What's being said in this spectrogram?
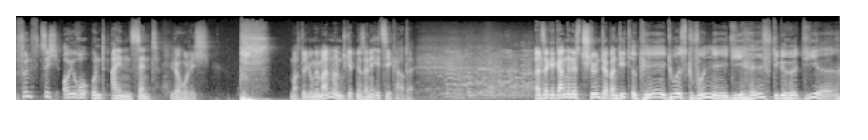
50 Euro und einen Cent, wiederhole ich. Pff, macht der junge Mann und gibt mir seine EC-Karte. Als er gegangen ist, stöhnt der Bandit. Okay, du hast gewonnen. Die Hälfte gehört dir.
